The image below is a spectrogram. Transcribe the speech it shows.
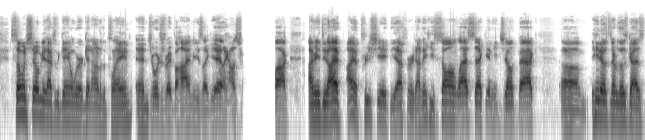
someone showed me it after the game when we were getting onto the plane, and George is right behind me. He's like, "Yeah, like I was trying to block." I mean, dude, I I appreciate the effort. I think he saw him last second. He jumped back. Um, he knows whenever those guys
